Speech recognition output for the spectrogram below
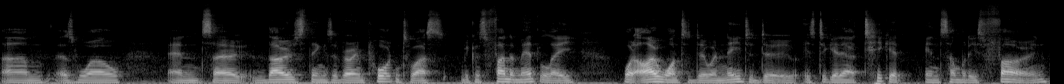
um, as well. And so those things are very important to us because fundamentally what I want to do and need to do is to get our ticket in somebody's phone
